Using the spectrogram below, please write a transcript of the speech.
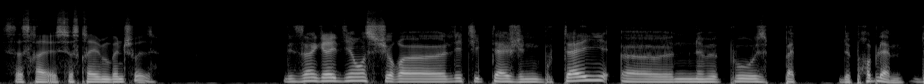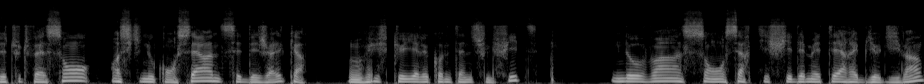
ce serait, ce serait une bonne chose? Les ingrédients sur euh, l'étiquetage d'une bouteille euh, ne me posent pas de problème. De toute façon, en ce qui nous concerne, c'est déjà le cas, Mhm. puisqu'il y a le content sulfite. Nos vins sont certifiés Déméter et Biodivin,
